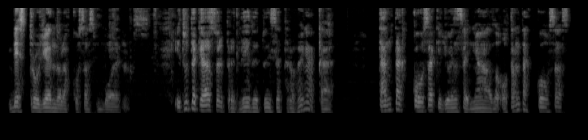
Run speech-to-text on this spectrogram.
destruyendo las cosas buenas. Y tú te quedas sorprendido y tú dices, pero ven acá, tantas cosas que yo he enseñado o tantas cosas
